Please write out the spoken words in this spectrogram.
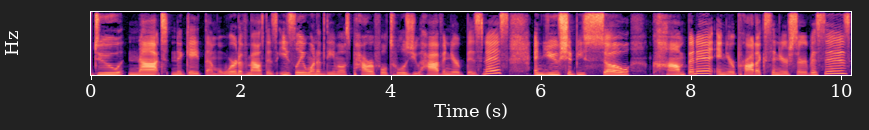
Do not negate them. Word of mouth is easily one of the most powerful tools you have in your business, and you should be so confident in your products and your services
